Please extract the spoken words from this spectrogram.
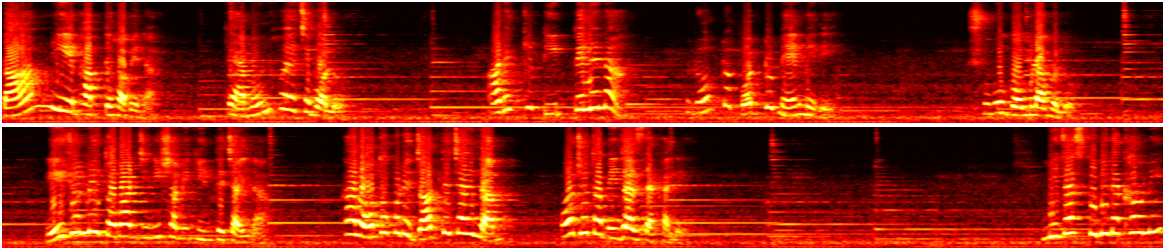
দাম নিয়ে ভাবতে হবে না। কেমন হয়েছে বলো? আর একটু টিপ পেলে না? রংটা বড্ড মেরে শুভ গোমরা হলো। এই জন্যই তোমার জিনিস আমি কিনতে চাই না। কাল অত করে জানতে চাইলাম, অযথা মেজাজ দেখালে। মেজাজ তুমি দেখাওনি?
